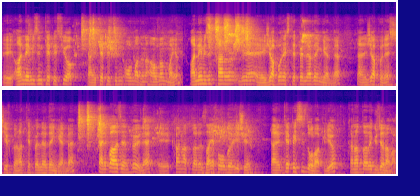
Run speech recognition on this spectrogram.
Ee, annemizin tepesi yok. Yani tepesinin olmadığını aldanmayın. Annemizin kanı yine e, Japones tepelerden gelme. Yani Japones çift kanat tepelerden gelme. Yani bazen böyle e, kanatları zayıf olduğu için yani tepesiz de olabiliyor. Kanatları güzel ama.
